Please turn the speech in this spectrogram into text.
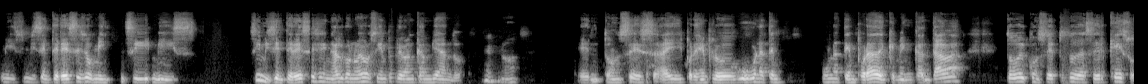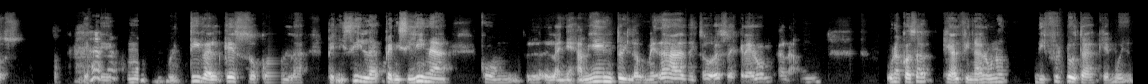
mis, mis intereses o mis, sí, mis intereses en algo nuevo siempre van cambiando, ¿no? Entonces, ahí, por ejemplo, hubo una, una temporada en que me encantaba todo el concepto de hacer quesos, de cómo cultiva el queso con la penicilina, con el añejamiento y la humedad y todo eso, es crear una cosa que al final uno disfruta, que es muy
